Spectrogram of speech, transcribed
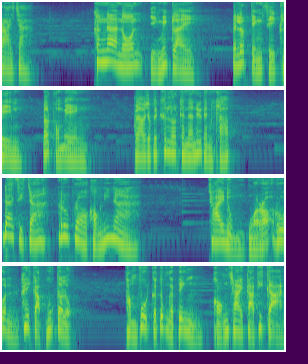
รายจ้ะ ข้างหน้าโน้นอีกไม่ไกล เป็นรถเก๋งสีครีม รถผมเอง เราจะไปขึ้นรถคันนั้นด้วยกันครับ ได้สิจ๊ะรูปหล่อของนี่นา ชายหนุ่มหัวเราะร่วนให้กับมุกตลก ทำพูดกระตุ้งกระติ้งของชายตาพิการ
